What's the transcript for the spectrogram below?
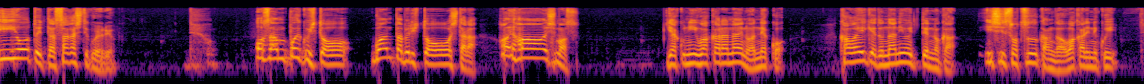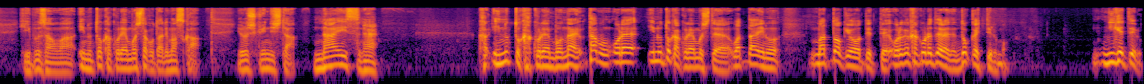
いいよと言ったら探してくれるよお散歩行く人ご飯食べる人をしたら「はいはい」します逆にわからないのは猫可愛いけど何を言ってるのか意思疎通感が分かりにくい。ヒープさんは犬とかくれんぼしたことありますか？よろしくいんでした。ないっすね。犬とかくれんぼない。多分俺犬とかくれんぼして割った犬待っとけよって言って俺が隠れてる間にどっか行ってるもん。逃げてる。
